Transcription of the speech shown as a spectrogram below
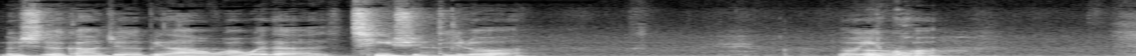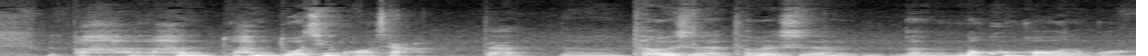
侬前头讲就是平常我会得情绪低落，容易哭。很很很多情况下，对，嗯，特别是特别是嗯没困好的辰光。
